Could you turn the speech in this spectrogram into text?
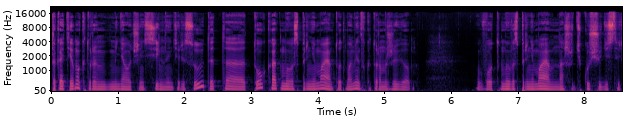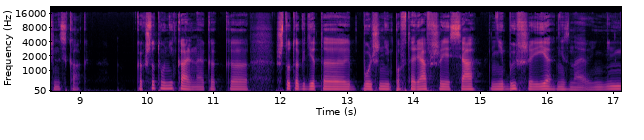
такая тема, которая меня очень сильно интересует, это то, как мы воспринимаем тот момент, в котором живем. Вот мы воспринимаем нашу текущую действительность как? Как что-то уникальное, как э, что-то где-то больше не повторявшееся, не бывшее, не знаю, не,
